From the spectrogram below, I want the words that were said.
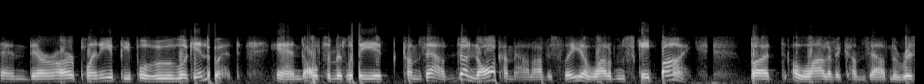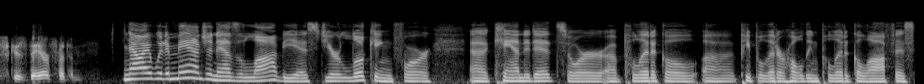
and there are plenty of people who look into it, and ultimately it comes out. It doesn't all come out, obviously. A lot of them skate by, but a lot of it comes out, and the risk is there for them. Now, I would imagine as a lobbyist, you're looking for uh, candidates or uh, political uh, people that are holding political office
